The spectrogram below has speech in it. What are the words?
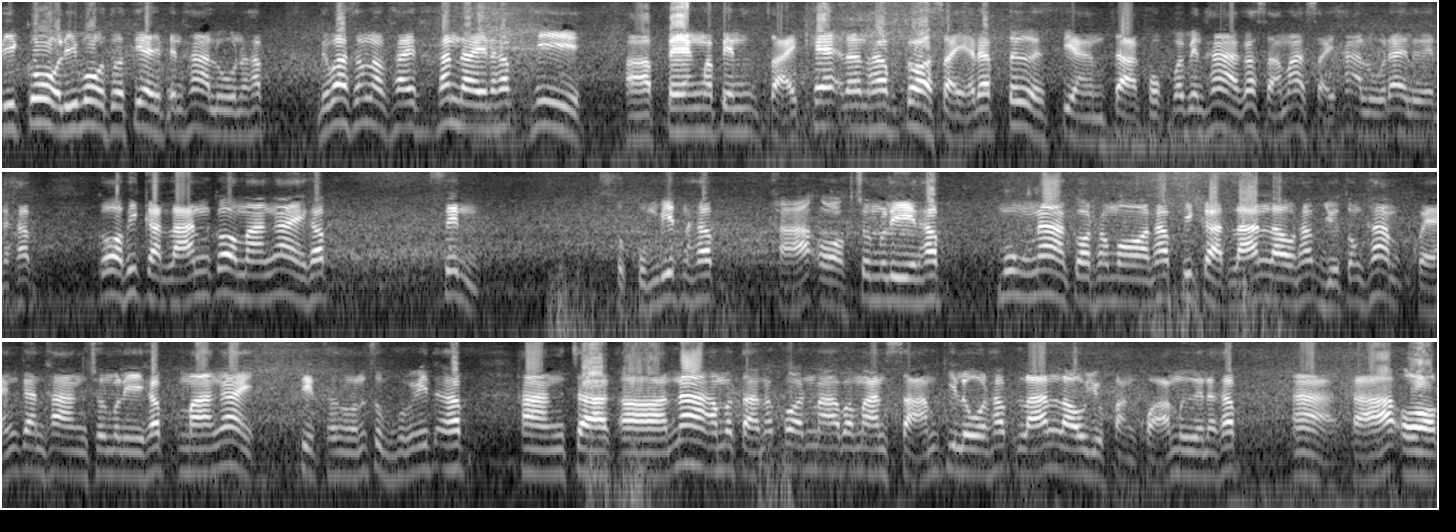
วีโก้รีโวตัวเตี้ยจะเป็น 5 รูนะครับ หรือว่าสำหรับท่านใดนะครับที่แปลงมาเป็นสายแคะแล้วนะครับ ก็ใส่อะแดปเตอร์เปลี่ยนจาก 6 มาเป็น 5 ก็สามารถใส่ 5 รูได้เลยนะครับ ก็พิกัดร้านก็มาง่ายครับ เส้น สุขุมวิทนะครับ ขาออกชนบุรีครับ มุ่งหน้ากทมครับพิกัดร้านเราครับ อยู่ตรงข้ามแขวงการทางชนบุรีครับ มาง่ายติดถนนสุขุมวิทนะครับห่างจากาหน้าอมตะนครมาประมาณ 3 กิโลครับ ร้านเราอยู่ฝั่งขวามือนะครับขาออก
